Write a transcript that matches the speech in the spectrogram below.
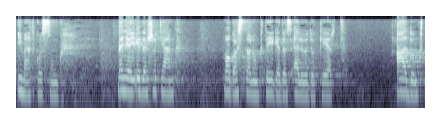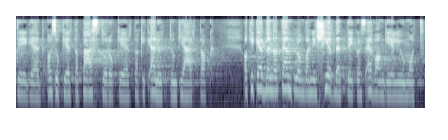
Imádkozzunk. Mennyei édesatyánk, magasztalunk téged az elődökért. Áldunk téged azokért a pásztorokért, akik előttünk jártak, akik ebben a templomban is hirdették az evangéliumot,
